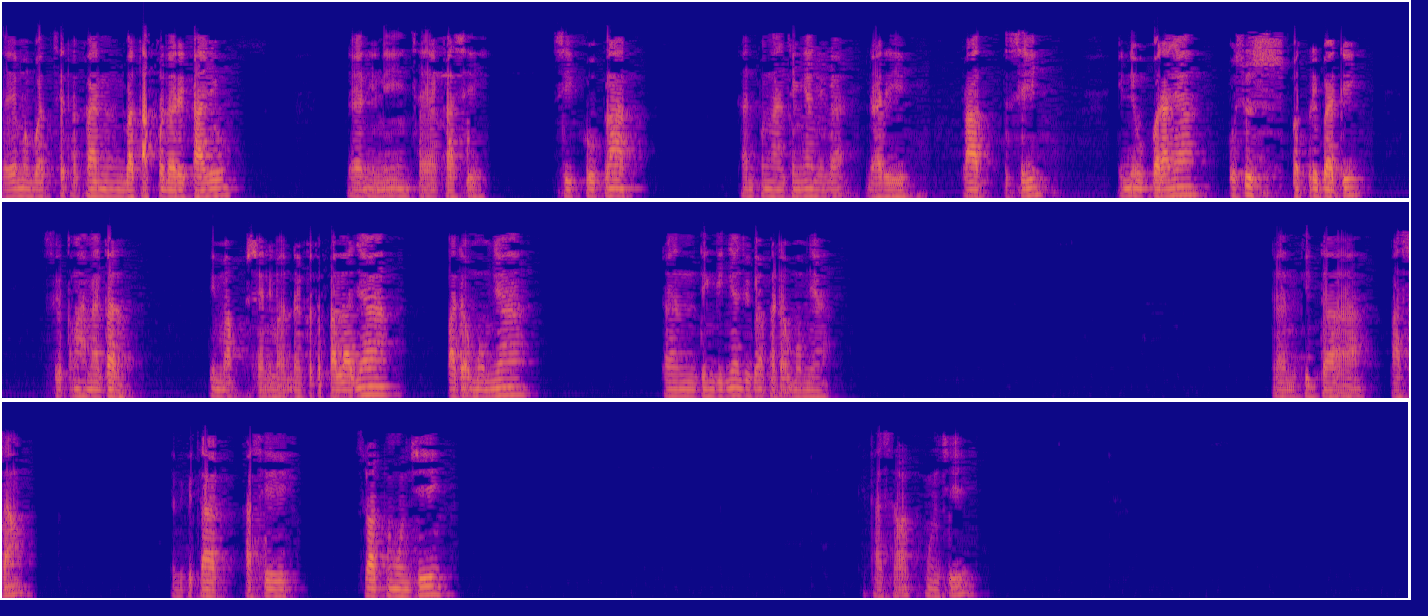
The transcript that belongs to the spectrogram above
saya membuat cetakan batako dari kayu. Dan ini saya kasih siku plat. Dan pengancingnya juga dari plat besi. Ini ukurannya khusus buat pribadi setengah meter. 5 cm dan ketebalannya pada umumnya dan tingginya juga pada umumnya. Dan kita pasang jadi kita kasih slot pengunci. Kita slot kunci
